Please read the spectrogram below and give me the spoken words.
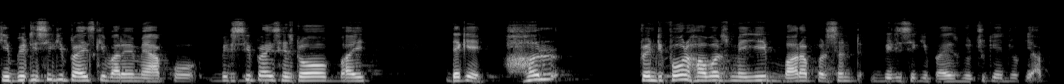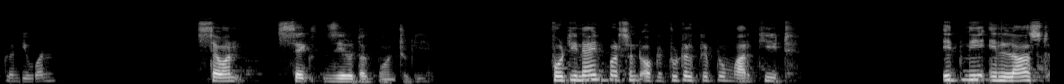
कि बीटीसी की प्राइस के बारे में मैं आपको बीटीसी प्राइस हैज़ बाय देखिए हर 24 हावर्स में ये 12 परसेंट बी की प्राइस हो चुकी है, जो कि अब 21 सेवन सिक्स ज़ीरो तक पहुँच चुकी है। 49 percent of the total crypto market इतनी इन लास्ट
